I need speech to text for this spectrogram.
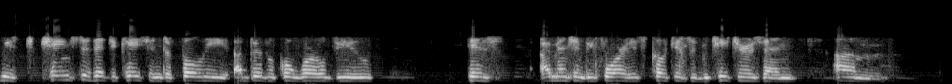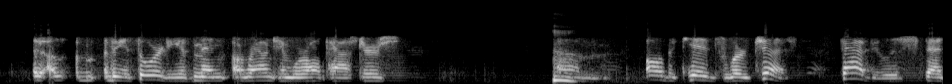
we changed his education to fully a biblical worldview. His I mentioned before his coaches and teachers and um, the authority of men around him were all pastors. Um, all the kids were just fabulous. That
